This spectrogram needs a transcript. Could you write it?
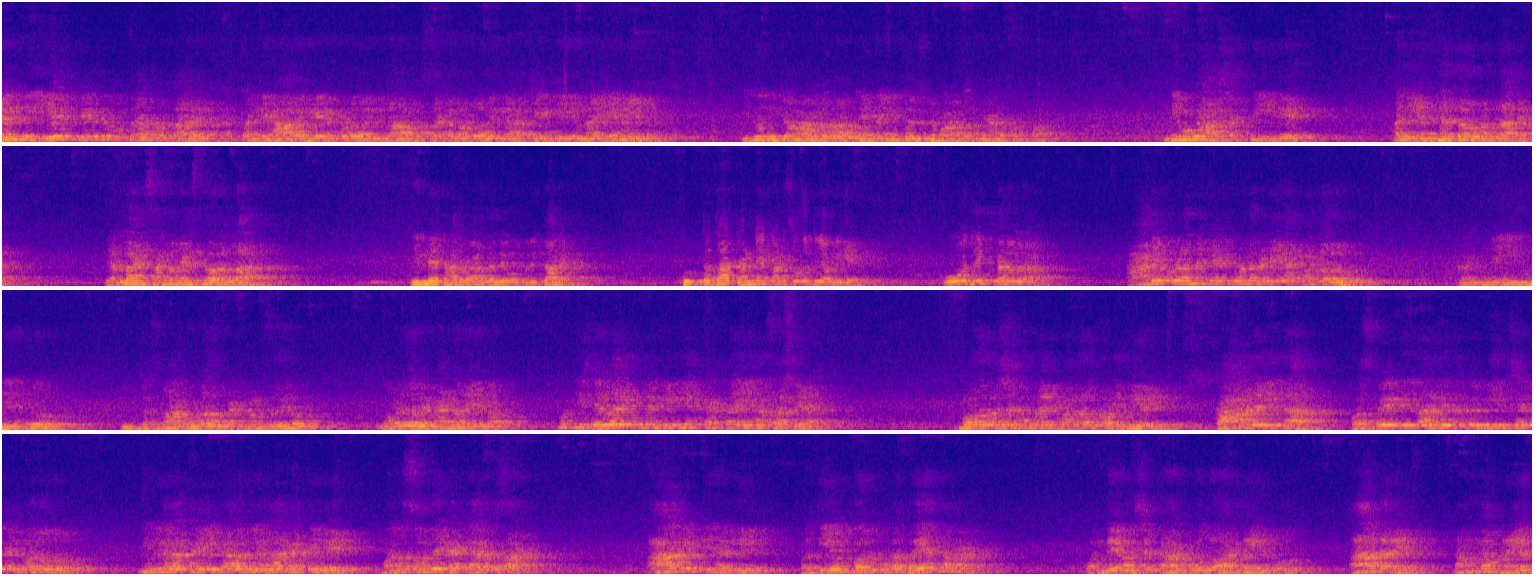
ಎಲ್ಲಿ ಏನ್ ಕೇಳಿದ್ರು ಉತ್ತರ ಕೊಡುತ್ತಾರೆ ಅಲ್ಲಿ ಯಾರು ಹೇಳ್ಕೊಡೋದಿಲ್ಲ ಪುಸ್ತಕ ನೋಡೋದಿಲ್ಲ ಚೀಟಿ ಇಲ್ಲ ಏನೂ ಇಲ್ಲ. ಇದು ನಿಜವಾದ ಅಧ್ಯಯನ, ಇದು ನಿಜವಾದ ಜ್ಞಾನ ಸಂಪಾದನೆ. ನಿಮಗೂ ಆ ಶಕ್ತಿ ಇದೆ. ಅಲ್ಲಿ ಎಂಥೆಂಥವ್ರು ಬಂದಾರೆ? ಎಲ್ಲ ಸಣ್ಣ ವಯಸ್ಸಿನವರಲ್ಲ? ಇಲ್ಲೇ ಧಾರವಾಡದಲ್ಲಿ ಒಬ್ಬರಿದ್ದಾರೆ ಹುಟ್ಟತ ಕಣ್ಣೇ ಕಾಣಿಸೋದಲ್ಲಿ ಅವರಿಗೆ. ಓದ್ಲಿಕ್ಕೆ ಬರಲ್ಲ. ಆಡಿಯೋಗಳನ್ನು ಕೇಳಿಕೊಂಡು ರೆಡಿಯಾಗಿ ಬಂದವರು ಕಣ್ಣೇ ಇಲ್ಲೇ ಇದ್ದವರು. ನಿಮ್ಮ ಚಸ್ಮಾ ಹಾಕೊಂಡಾದ್ರು ಕಣ್ಣು ಕಾಣಿಸೋದಿಲ್ಲ. ನೋಡಿದವ್ರಿಗೆ ಕಣ್ಣದೇನೋ ಮತ್ತೆ ಇಷ್ಟೆಲ್ಲ ಇದ್ಮೇಲೆ ನಿಮಗೇನು ಕಷ್ಟ, ಏನು ಅಸಾಧ್ಯ? ಹೋದ ವರ್ಷ ಮುಂಬೈಗೆ ಬಂದವ್ರು ನೋಡಿದ್ದೀರಿ. ಕಾಲೇ ಇಲ್ಲ ಹೊಸಪೇಟೆಯಿಂದ ಅಲ್ಲಿ ತನಕ ವೀಲ್ ಚೇರ್ ಮೇಲೆ ಬರೋದು. ನಿಮಗೆಲ್ಲ ಕೈ, ಕಾಲು ಎಲ್ಲ ಗಟ್ಟಿವೆ ಮನಸ್ಸು ಒಂದೇ ಗಟ್ಟಿ, ಆದ್ರೆ ಸಾಕು. ಆ ನಿಟ್ಟಿನಲ್ಲಿ ಪ್ರತಿಯೊಬ್ಬರು ಕೂಡ ಪ್ರಯತ್ನ ಮಾಡಿ. ಒಂದೇ ವರ್ಷಕ್ಕಾಗ್ಬೋದು ಆಗದೇ ಇರ್ಬೋದು. ಆದರೆ ನಮ್ಮ ಪ್ರಯತ್ನ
